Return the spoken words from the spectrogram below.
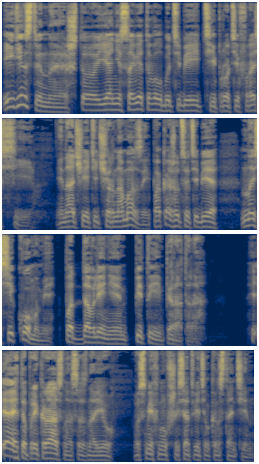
Единственное, что я не советовал бы тебе идти против России, иначе эти черномазы покажутся тебе насекомыми под давлением пяты императора. Я это прекрасно осознаю, усмехнувшись, ответил Константин.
